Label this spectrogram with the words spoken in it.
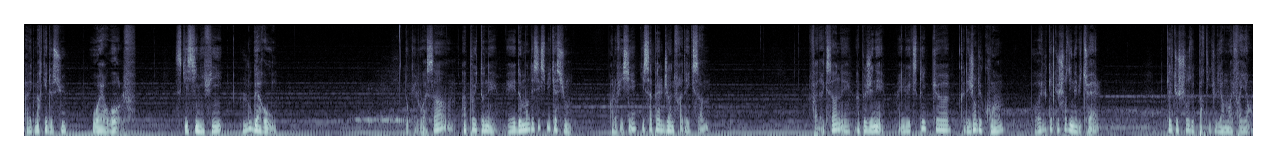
avec marqué dessus Werewolf, ce qui signifie loup-garou. Donc elle voit ça, un peu étonnée, et demande des explications à l'officier qui s'appelle John Fredrickson. Fredrickson est un peu gêné. Il lui explique que, que des gens du coin auraient vu quelque chose d'inhabituel, quelque chose de particulièrement effrayant.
